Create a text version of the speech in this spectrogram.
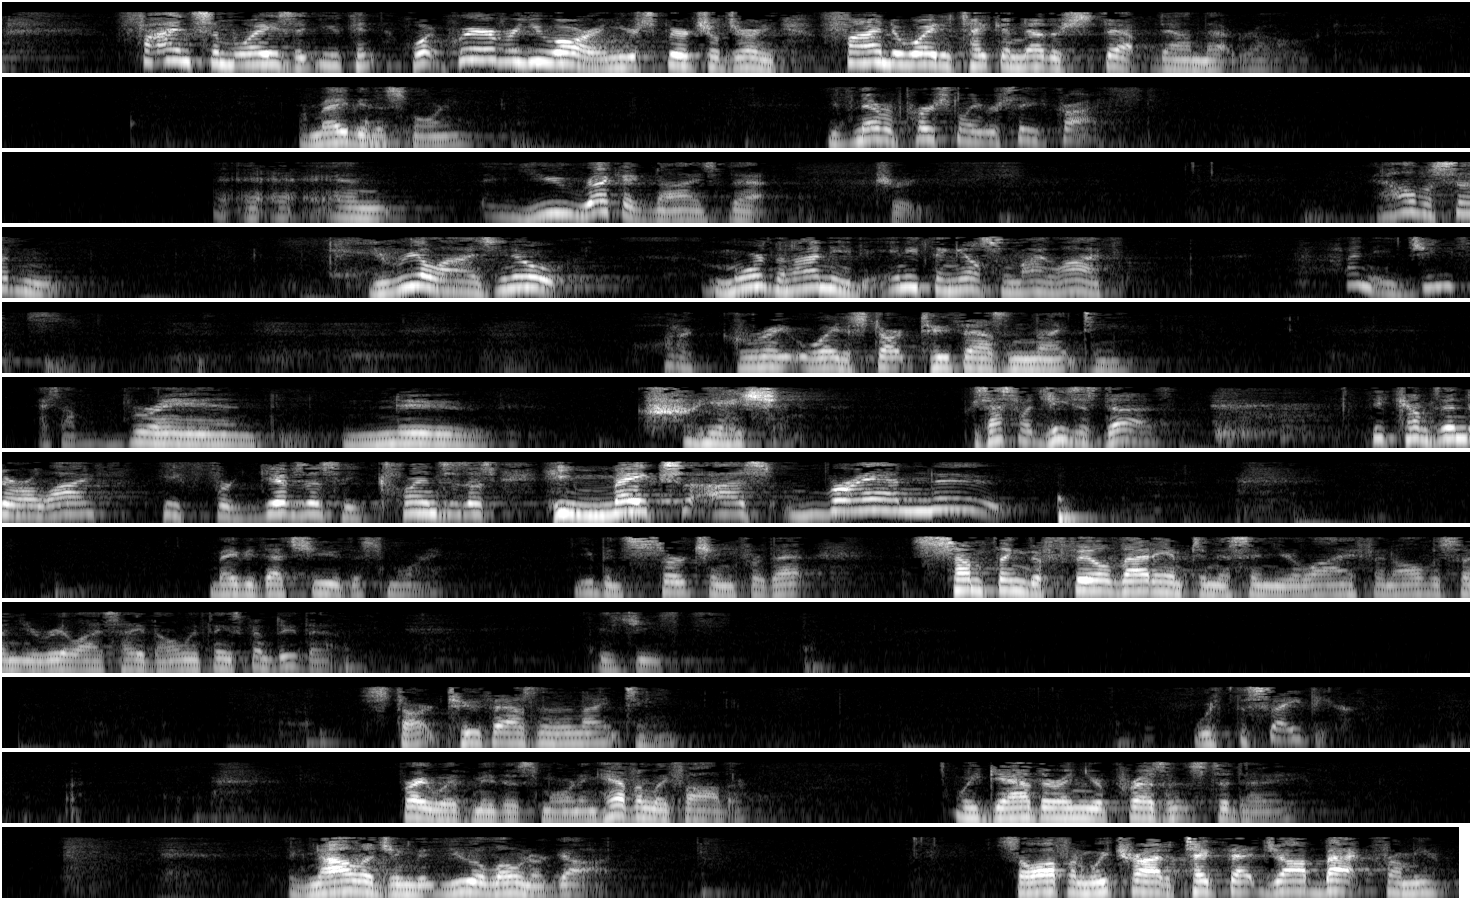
Find some ways that you can, wherever you are in your spiritual journey, find a way to take another step down that road. Or maybe this morning, you've never personally received Christ. And you recognize that truth. And all of a sudden, you realize, you know, more than I need anything else in my life, I need Jesus. What a great way to start 2019 as a brand new creation. Because that's what Jesus does. He comes into our life, He forgives us, He cleanses us, He makes us brand new. Maybe that's you this morning. You've been searching for that something to fill that emptiness in your life, and all of a sudden you realize, hey, the only thing that's going to do that is Jesus. Start 2019 with the Savior. Pray with me this morning. Heavenly Father, we gather in your presence today, acknowledging that you alone are God. So often we try to take that job back from you.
